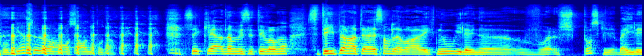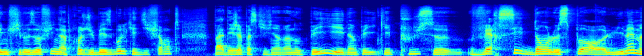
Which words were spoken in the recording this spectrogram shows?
faut bien se s'en rendre compte. hein. C'est clair. Non, mais c'était vraiment, c'était hyper intéressant de l'avoir avec nous. Il a une, euh, je pense qu'il bah, il a une philosophie, une approche du baseball qui est différente. Bah, déjà parce qu'il vient d'un autre pays et d'un pays qui est plus euh, versé dans le sport euh, lui-même.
